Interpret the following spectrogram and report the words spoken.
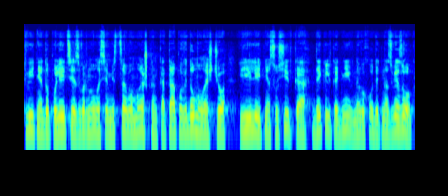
квітня до поліції звернулася місцева мешканка та повідомила, що її літня сусідка декілька днів не виходить на зв'язок.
